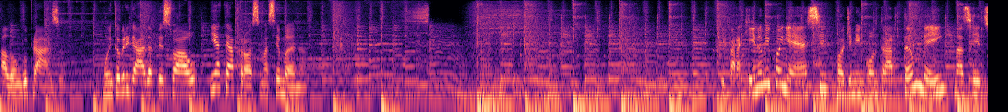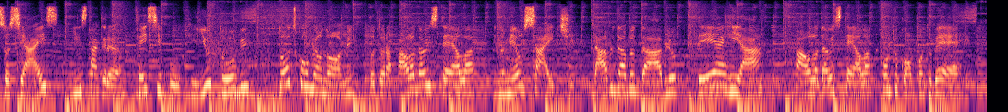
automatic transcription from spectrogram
a longo prazo. Muito obrigada, pessoal, e até a próxima semana. Para quem não me conhece, pode me encontrar também nas redes sociais, Instagram, Facebook e YouTube, todos com o meu nome, Doutora Paula Dalstella, e no meu site www.drapauladalstella.com.br.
